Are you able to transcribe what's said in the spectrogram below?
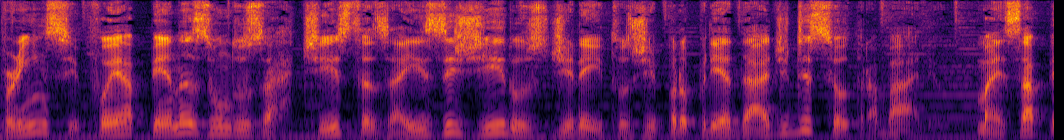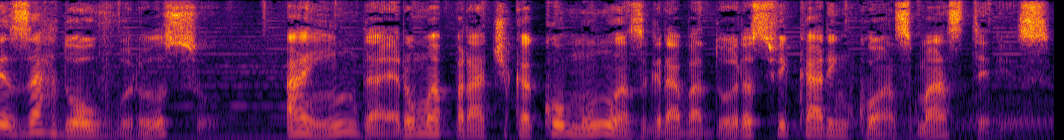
Prince foi apenas um dos artistas a exigir os direitos de propriedade de seu trabalho, mas apesar do alvoroço, ainda era uma prática comum as gravadoras ficarem com as masters.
